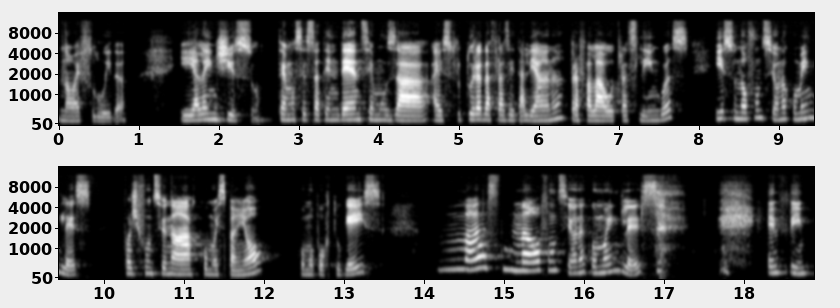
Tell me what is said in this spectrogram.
não é fluida. E além disso, temos essa tendência a usar a estrutura da frase italiana para falar outras línguas. Isso não funciona como inglês. Pode funcionar como espanhol, como português, mas não funciona como inglês. Enfim,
